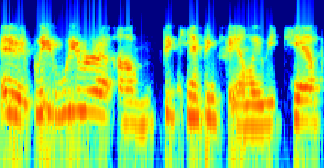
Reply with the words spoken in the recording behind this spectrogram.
Anyway, we we were a um, big camping family. We camped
